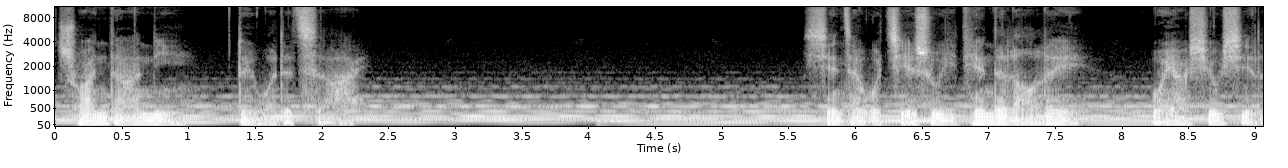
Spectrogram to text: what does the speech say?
传达你对我的慈爱。现在我结束一天的劳累，我要休息了。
